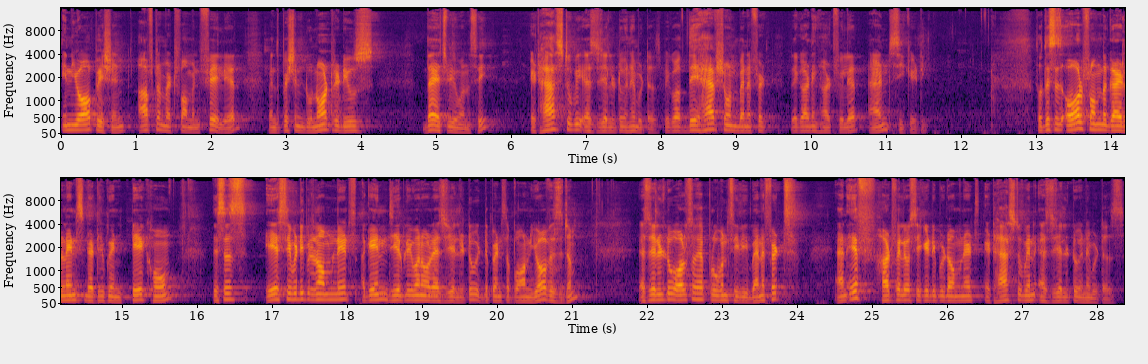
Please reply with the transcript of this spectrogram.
in your patient after metformin failure, when the patient do not reduce the HbA1c, it has to be SGLT2 inhibitors because they have shown benefit regarding heart failure and CKD. So this is all from the guidelines that you can take home. This is ASCVD predominates, again GLP-1 or SGLT2, it depends upon your wisdom. SGLT2 also have proven CV benefits. And if heart failure or CKD predominates, it has to be an SGLT2 inhibitors,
